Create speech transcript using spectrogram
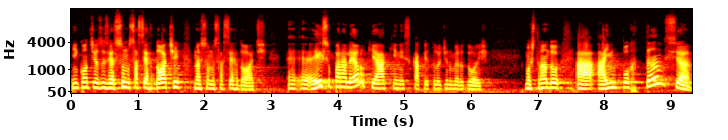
Enquanto Jesus é sumo sacerdote, nós somos sacerdotes. É, é, é esse o paralelo que há aqui nesse capítulo de número 2, mostrando a, a importância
